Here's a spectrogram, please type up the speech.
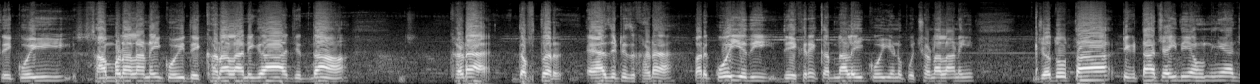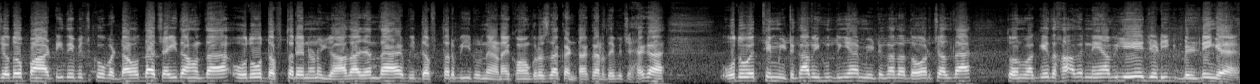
ਤੇ ਕੋਈ ਸਾਂਭਣ ਵਾਲਾ ਨਹੀਂ, ਕੋਈ ਦੇਖਣ ਵਾਲਾ ਨਹੀਂਗਾ ਜਿੱਦਾਂ ਖੜਾ ਦਫ਼ਤਰ ਐਜ਼ ਇਟ ਇਜ਼ ਖੜਾ ਪਰ ਕੋਈ ਇਹਦੀ ਦੇਖ ਰੇਖ ਕਰਨ ਵਾਲੀ ਕੋਈ ਇਹਨੂੰ ਪੁੱਛਣ ਵਾਲਾ ਨਹੀਂ। ਜਦੋਂ ਤਾਂ ਟਿਕਟਾਂ ਚਾਹੀਦੀਆਂ ਹੁੰਦੀਆਂ, ਜਦੋਂ ਪਾਰਟੀ ਦੇ ਵਿੱਚ ਕੋਈ ਵੱਡਾ ਅਹੁਦਾ ਚਾਹੀਦਾ ਹੁੰਦਾ, ਉਦੋਂ ਦਫ਼ਤਰ ਇਹਨਾਂ ਨੂੰ ਯਾਦ ਆ ਜਾਂਦਾ ਹੈ ਵੀ ਦਫ਼ਤਰ ਵੀ ਲੁਧਿਆਣਾ ਕਾਂਗਰਸ ਦਾ ਘੰਟਾ ਘਰ ਦੇ ਵਿੱਚ ਹੈਗਾ। ਉਦੋਂ ਇੱਥੇ ਮੀਟਿੰਗਾਂ ਵੀ ਹੁੰਦੀਆਂ, ਮੀਟਿੰਗਾਂ ਦਾ ਦੌਰ ਚੱਲਦਾ। ਤੁਹਾਨੂੰ ਅੱਗੇ ਦਿਖਾ ਦਿੰਨੇ ਆ ਵੀ ਇਹ ਜਿਹੜੀ ਬਿਲਡਿੰਗ ਹੈ,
